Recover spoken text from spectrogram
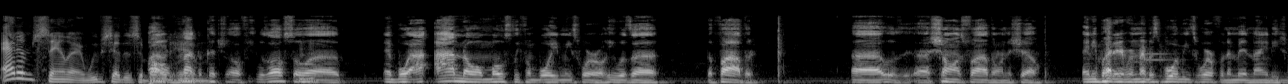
Adam Sandler, and we've said this about oh, him. not to cut you off. He was also uh, and boy, I, I know him mostly from Boy Meets World. He was uh the father. Uh, what was it? Uh, Shawn's father on the show. Anybody that remembers Boy Meets World from the mid '90s?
